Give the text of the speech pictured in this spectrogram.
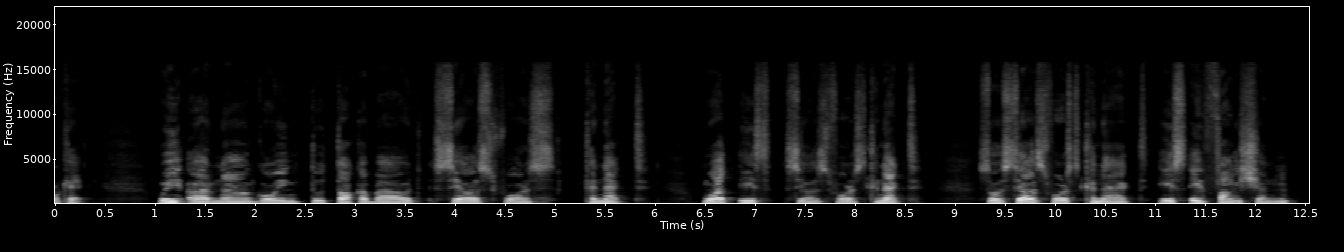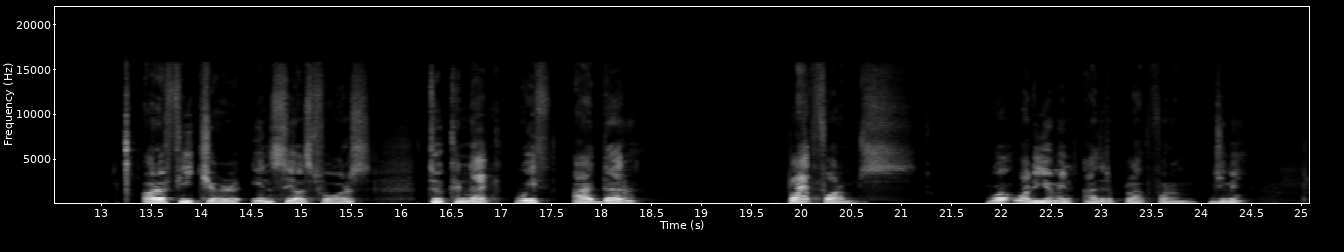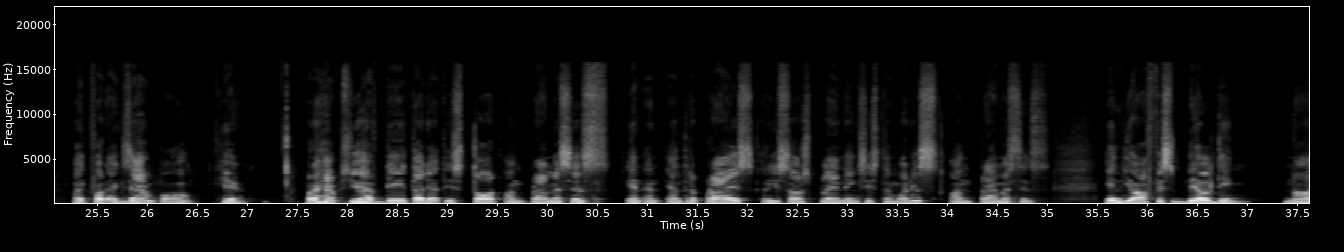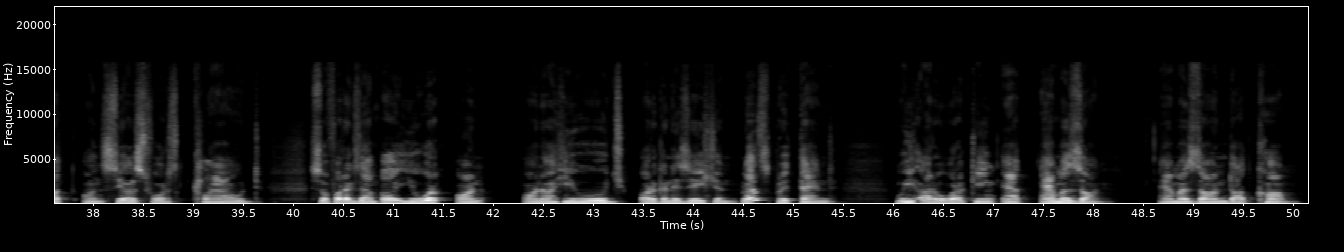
Okay, we are now going to talk about Salesforce Connect. What is Salesforce Connect? So, Salesforce Connect is a function or a feature in Salesforce to connect with other platforms. Well, what do you mean other platform, Jimmy? Like for example, here, perhaps you have data that is stored on premises in an enterprise resource planning system. What is on premises? In the office building, not on Salesforce cloud. So for example, you work on on a huge organization. Let's pretend we are working at Amazon, amazon.com.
